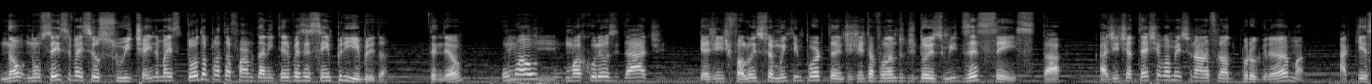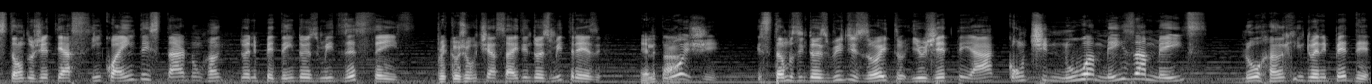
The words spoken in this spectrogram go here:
não, não sei se vai ser o Switch ainda, mas toda a plataforma da Nintendo vai ser sempre híbrida. Entendeu? Uma, uma curiosidade que a gente falou, isso é muito importante. A gente tá falando de 2016, tá? A gente até chegou a mencionar no final do programa a questão do GTA V ainda estar no ranking do NPD em 2016. Porque o jogo tinha saído em 2013. Ele tá. Hoje, estamos em 2018 e o GTA continua mês a mês no ranking do NPD.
